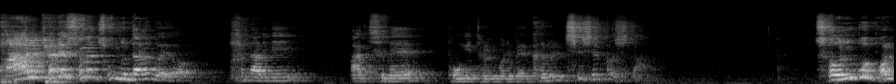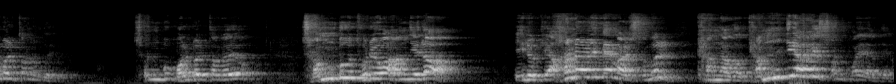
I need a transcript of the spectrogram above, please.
바알 편에 서면 죽는다는 거예요. 하나님이 아침에 동이 들 무렵에 그를 치실 것이다. 전부 벌벌 떠는 거예요. 전부 벌벌 떨어요. 전부 두려워합니다. 이렇게 하나님의 말씀을 강하고 담대하게 선포해야 돼요.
